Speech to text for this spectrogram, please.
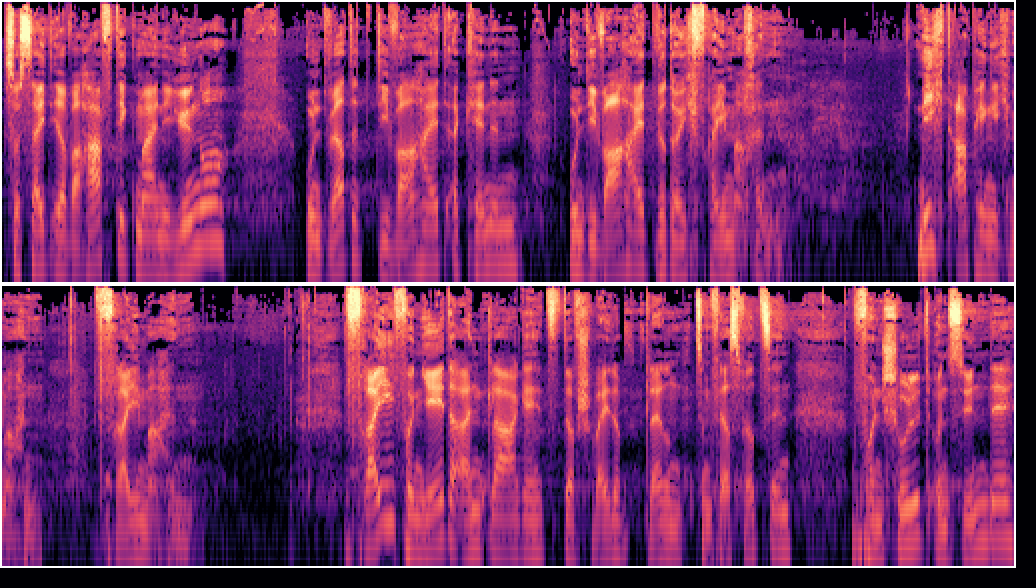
so seid ihr wahrhaftig meine Jünger und werdet die Wahrheit erkennen und die Wahrheit wird euch frei machen. Nicht abhängig machen, frei machen. Frei von jeder Anklage, jetzt darf ich weiter blättern zum Vers 14, von Schuld und Sünde,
